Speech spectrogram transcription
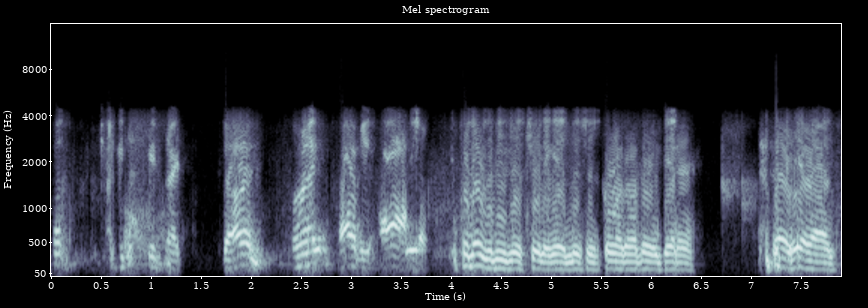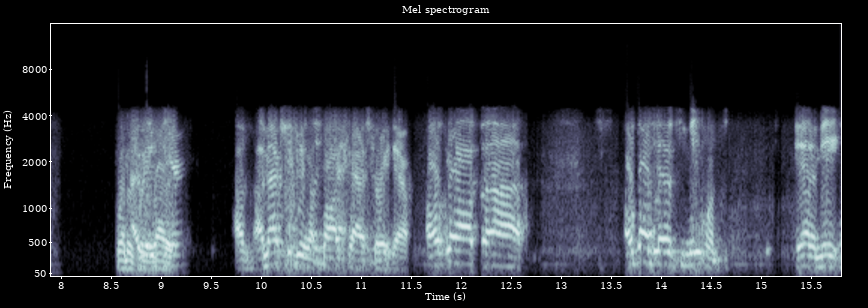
bucks. I can just get right. Done. All right. That would be awesome. For those of you just tuning in, this is going over dinner right here on What is I It mean, Right? here, I'm, I'm actually doing a podcast right now. I'll grab. Uh, I'll grab the other two meat ones. Yeah, the meat.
